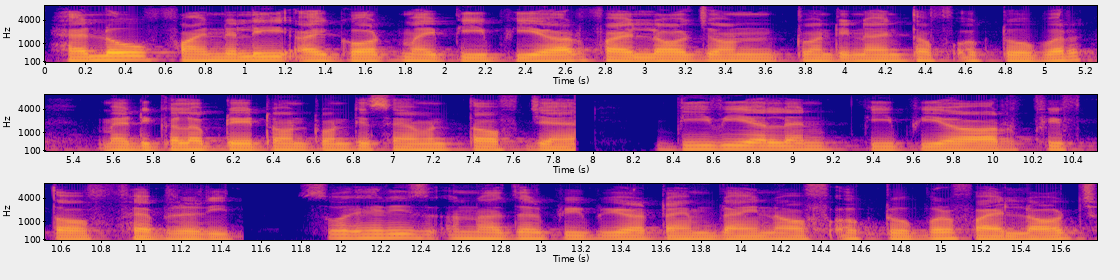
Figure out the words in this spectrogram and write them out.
Hello, finally I got my PPR file lodged on 29th of October, medical update on 27th of Jan, BVL and PPR 5th of February. So here is another PPR timeline of October file lodge.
